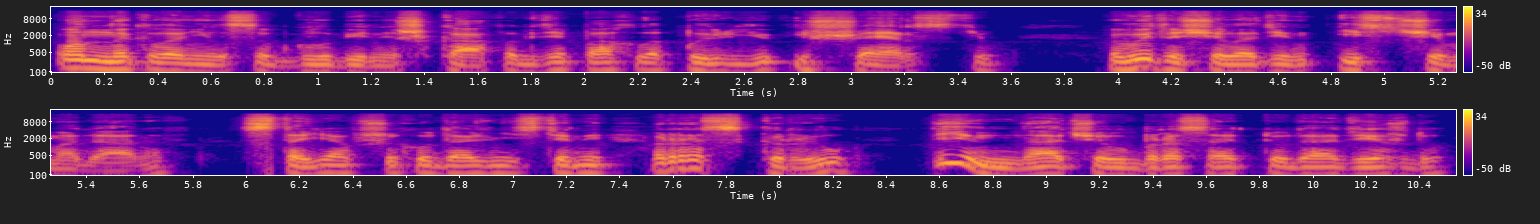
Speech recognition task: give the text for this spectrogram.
Он наклонился в глубины шкафа, где пахло пылью и шерстью, вытащил один из чемоданов, стоявших у дальней стены, раскрыл и начал бросать туда одежду.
